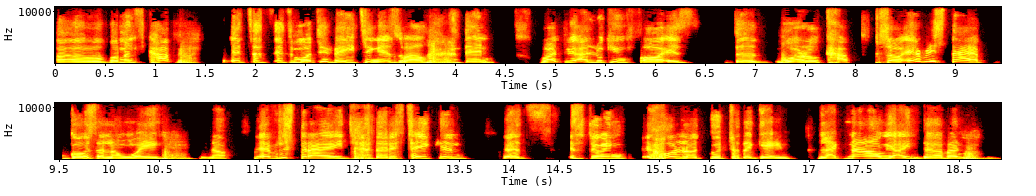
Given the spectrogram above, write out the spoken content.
uh, Women's Cup, it's, it's, it's motivating as well. then what we are looking for is the World Cup. So every step goes a long way. You know, every stride that is taken, it's it's doing a whole lot good to the game. Like now, we are in Durban,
